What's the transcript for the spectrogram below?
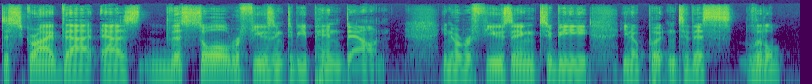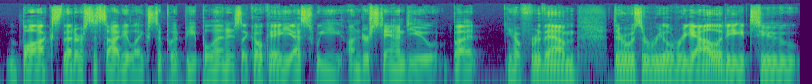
described that as the soul refusing to be pinned down, you know, refusing to be, you know, put into this little box that our society likes to put people in. It's like, okay, yes, we understand you, but you know, for them, there was a real reality to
